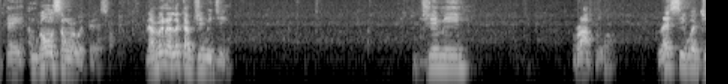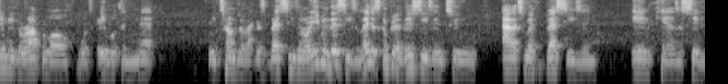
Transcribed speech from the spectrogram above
Okay, I'm going somewhere with this. Now we're gonna look up Jimmy G. Jimmy Garoppolo. Let's see what Jimmy Garoppolo was able to net in terms of like his best season or even this season. Let's just compare this season to Alex Smith's best season in Kansas City.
